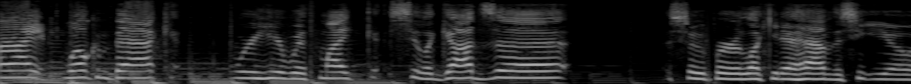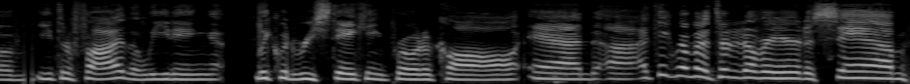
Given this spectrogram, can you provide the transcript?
All right, welcome back. We're here with Mike Silagadze. Super lucky to have the CEO of EtherFi, the leading liquid restaking protocol. And uh, I think I'm going to turn it over here to Sam,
